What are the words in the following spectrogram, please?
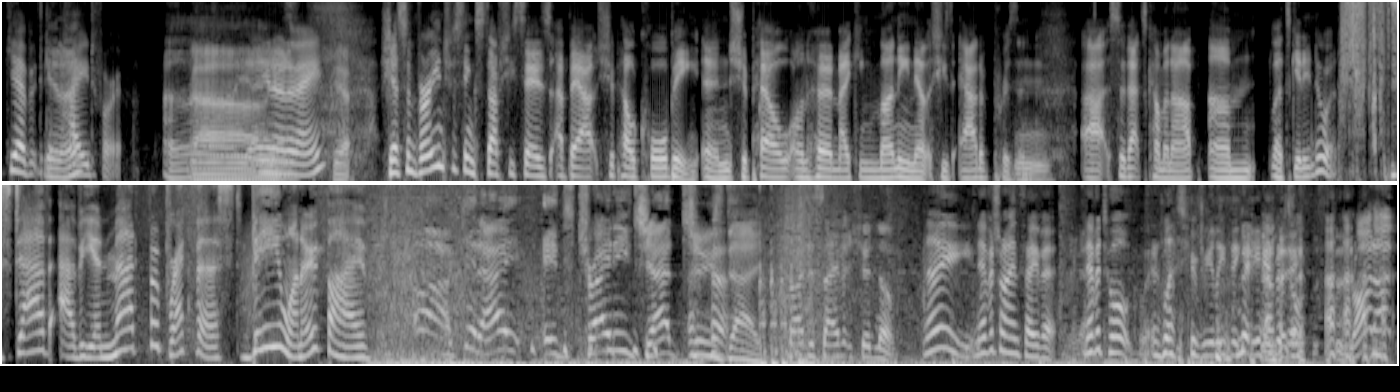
Yeah, but get You know? paid for it. Ah, You know what I mean? yeah. She has some very interesting stuff she says about Schapelle Corby and Schapelle on her making money now that she's out of prison. Uh, so that's coming up. Um, let's get into it. Stav Abby and Matt for breakfast. B105. Oh, g'day. It's Tradie Chat Tuesday. Tried to save it, shouldn't have. No, never try and save it. Never talk unless you really think you have it all. right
